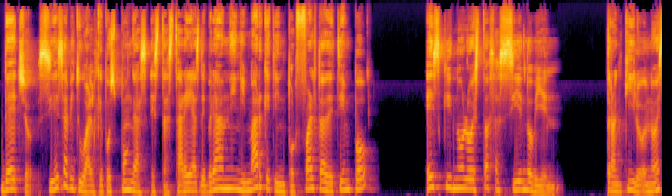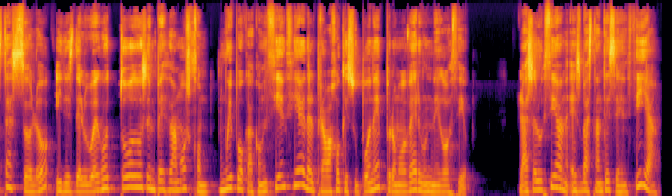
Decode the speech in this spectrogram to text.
De hecho, si es habitual que pospongas estas tareas de branding y marketing por falta de tiempo, es que no lo estás haciendo bien. Tranquilo, no estás solo y desde luego todos empezamos con muy poca conciencia del trabajo que supone promover un negocio. La solución es bastante sencilla.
